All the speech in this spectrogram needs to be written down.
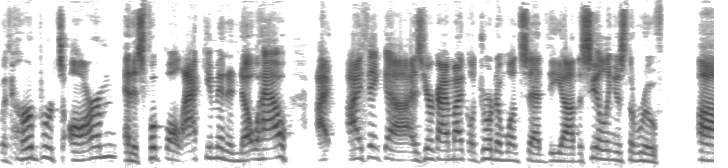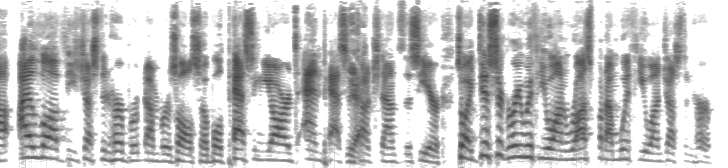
with Herbert's arm and his football acumen and know-how, I, I think, uh, as your guy Michael Jordan once said, the uh, the ceiling is the roof. Uh, I love these Justin Herbert numbers also, both passing yards and passing Yeah. touchdowns this year. So I disagree with you on Russ, but I'm with you on Justin Herbert.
